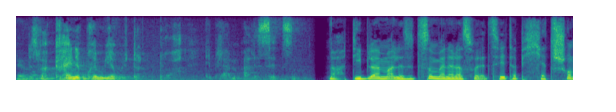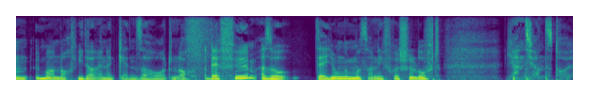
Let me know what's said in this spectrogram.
Es war keine Premiere. wo Ich dachte, boah, die bleiben alle sitzen. Na, die bleiben alle sitzen und wenn er das so erzählt, habe ich jetzt schon immer noch wieder eine Gänsehaut. Und auch der Film, also der Junge muss an die frische Luft, ganz, ganz toll.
